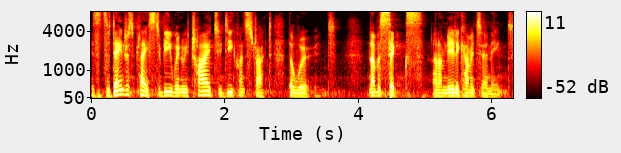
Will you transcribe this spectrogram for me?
is it's a dangerous place to be when we try to deconstruct the Word. Number six, and I'm nearly coming to an end,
